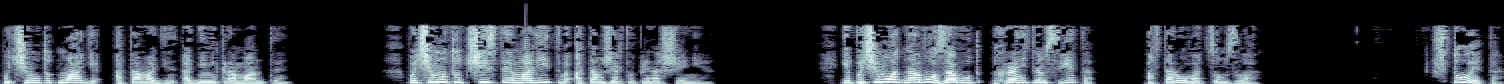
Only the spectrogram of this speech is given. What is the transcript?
Почему тут маги, а там один, одни некроманты? Почему тут чистые молитвы, а там жертвоприношения? И почему одного зовут хранителем света, а второго отцом зла. Что это?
